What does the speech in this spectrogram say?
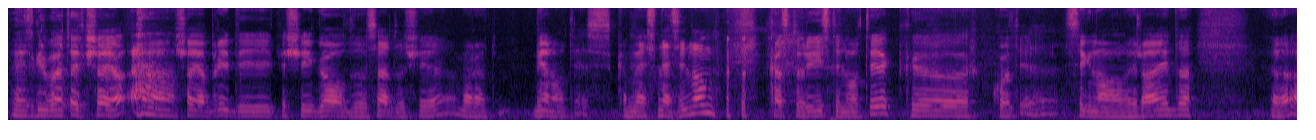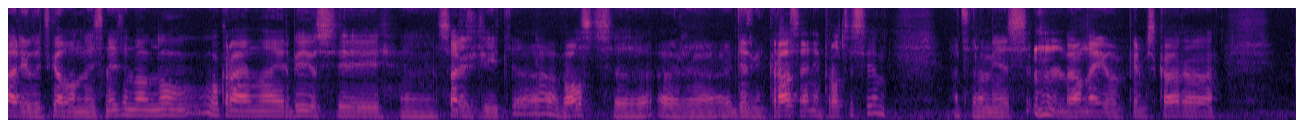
Es gribēju teikt, ka šajā, šajā brīdī pie šī galda sēdošie varētu vienoties, ka mēs nezinām, kas tur īsti notiek, ko tie signāli raida. Arī līdz galam mēs nezinām. Nu, Ukraina ir bijusi sarežģīta valsts ar diezgan krāsainiem procesiem. Atceramies, vēl neilgi pirms kara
